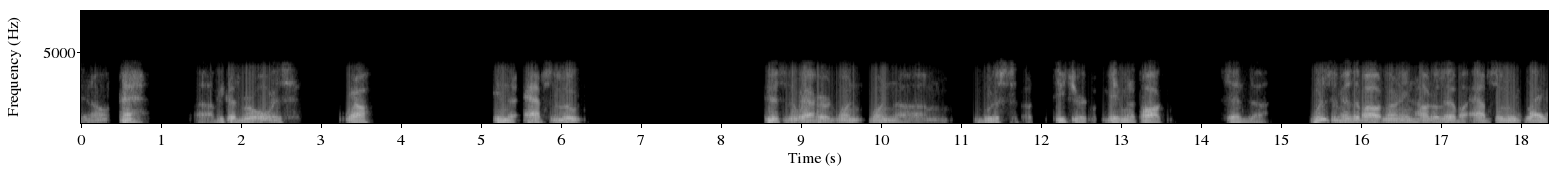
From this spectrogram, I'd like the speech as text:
you know, uh, because we're always, well, in the absolute. This is the way I heard one one um, Buddhist teacher gave me a talk. Said, uh, "Wisdom is about learning how to live an absolute life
